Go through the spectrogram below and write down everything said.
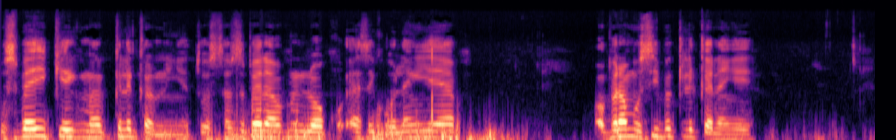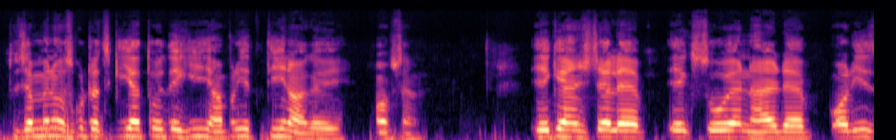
उस पर ही क्लिक क्लिक करनी है। तो सबसे पहले हम अपने लॉक को ऐसे खोलेंगे ये ऐप और फिर हम उसी पर क्लिक करेंगे। तो जब मैंने उसको टच किया तो देखिए यहाँ पर ये तीन आ गए ऑप्शन एक है इंस्टॉल ऐप एक सो एंड हाइड ऐप और ये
